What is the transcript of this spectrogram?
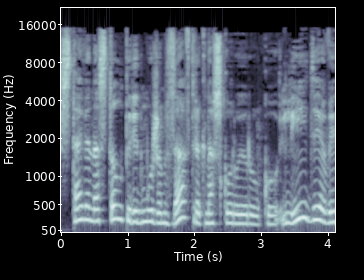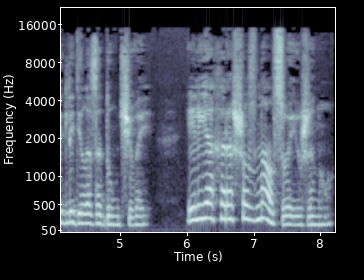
Ставя на стол перед мужем завтрак на скорую руку, Лидия выглядела задумчивой. Илья хорошо знал свою жену.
